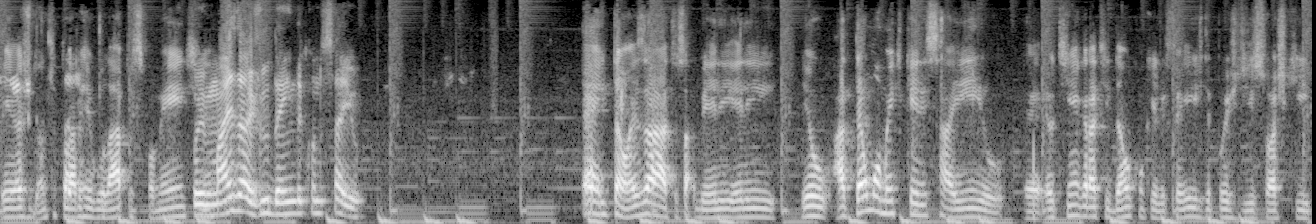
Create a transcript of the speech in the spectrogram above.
Ele ajudou na temporada regular, principalmente. foi mais ajuda ainda quando saiu. É, então, exato, sabe? Ele, ele, eu até o momento que ele saiu, é, eu tinha gratidão com o que ele fez. Depois disso, acho que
